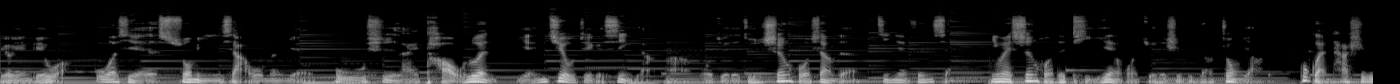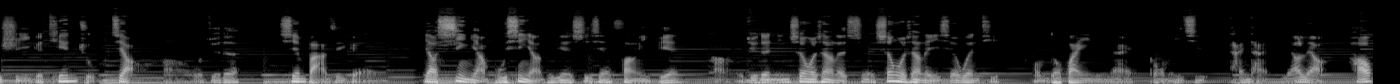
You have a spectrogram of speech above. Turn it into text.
留言给我。我也说明一下，我们也不是来讨论研究这个信仰啊，我觉得就是生活上的经验分享，因为生活的体验，我觉得是比较重要的，不管它是不是一个天主教啊。我觉得先把这个要信仰不信仰这件事先放一边啊。我觉得您生活上的生生活上的一些问题，我们都欢迎您来跟我们一起谈谈聊聊。好，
